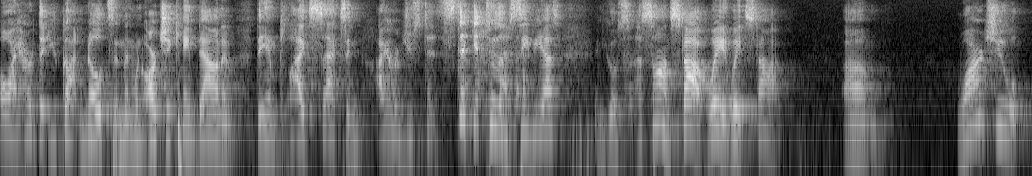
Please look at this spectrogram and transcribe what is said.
Oh, I heard that you got notes, and then when Archie came down and they implied sex, and I heard you st- stick it to them, CBS. And he goes, Hasan, stop. Wait, wait, stop. Um, why aren't you?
